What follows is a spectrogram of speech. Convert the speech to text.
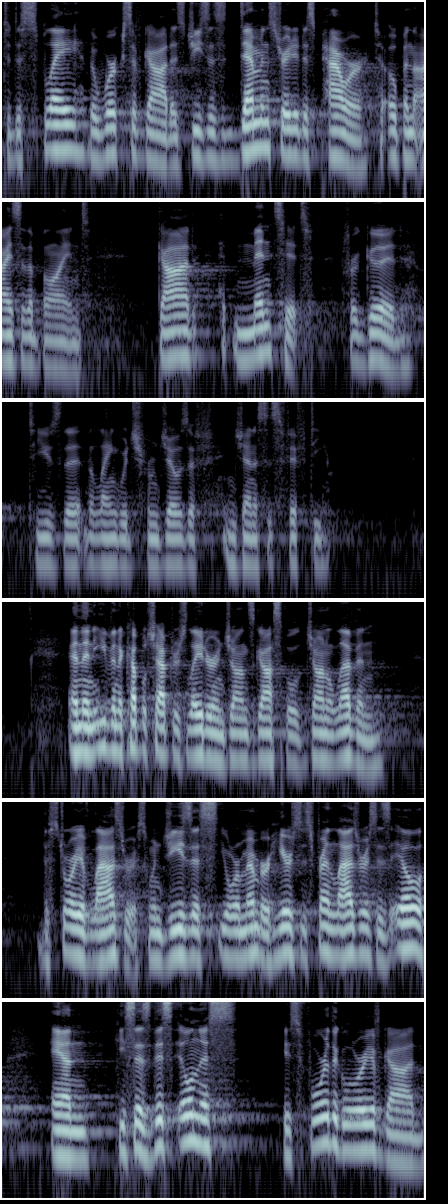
to display the works of God as Jesus demonstrated his power to open the eyes of the blind. God meant it for good, to use the, the language from Joseph in Genesis 50. And then, even a couple chapters later in John's Gospel, John 11, the story of Lazarus. When Jesus, you'll remember, hears his friend Lazarus is ill, and he says, This illness is for the glory of God,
